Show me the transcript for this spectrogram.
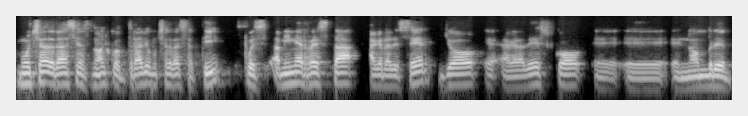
Muchas gracias, no, al contrario, muchas gracias a ti. Pues a mí me resta agradecer, yo eh, agradezco eh, eh, en nombre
